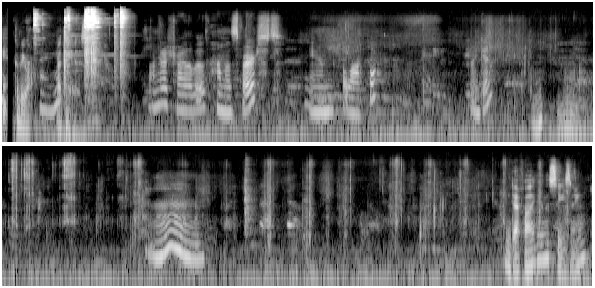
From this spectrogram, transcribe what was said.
Yeah, could be wrong, but it is. So I'm gonna try a little bit of hummus first and falafel. Very good. Mmm. Definitely liking the seasoning.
